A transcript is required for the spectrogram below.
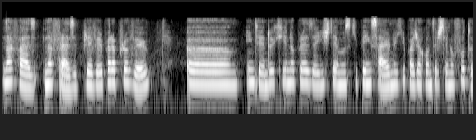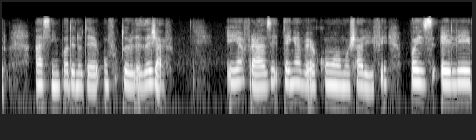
Na, fase, na frase prever para prover, uh, entendo que no presente temos que pensar no que pode acontecer no futuro, assim podendo ter um futuro desejável. E a frase tem a ver com o almoxarife, pois ele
